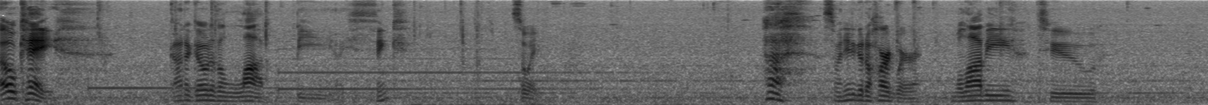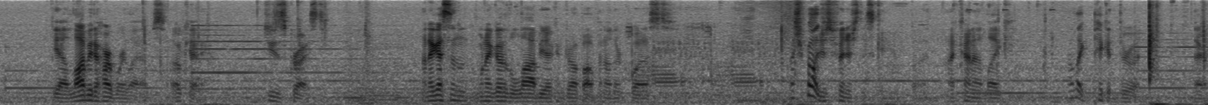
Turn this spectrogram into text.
Okay. Gotta go to the lobby, I think. So wait. so I need to go to hardware. Lobby to... Yeah, lobby to hardware labs. Okay. Jesus Christ. And I guess in, when I go to the lobby, I can drop off another quest. I should probably just finish this game, but I kind of like... I like picking through it. There.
